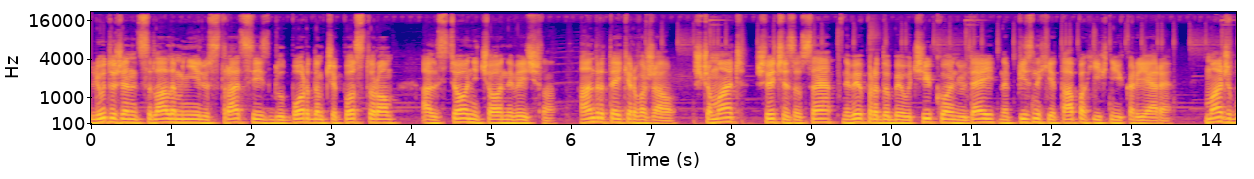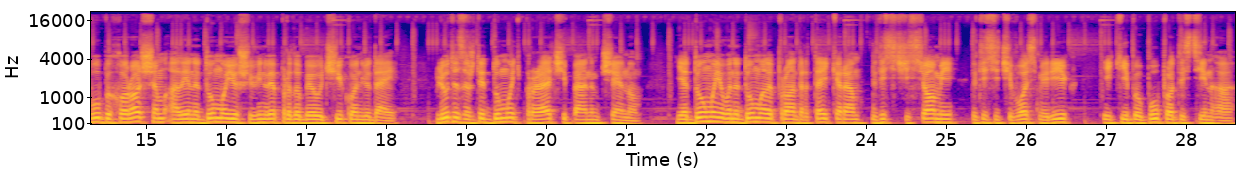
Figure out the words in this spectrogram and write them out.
люди вже надсилали мені ілюстрації з білбордом чи постером, але з цього нічого не вийшло. Андертейкер вважав, що матч, швидше за все, не виправдав би очікувань людей на пізних етапах їхньої кар'єри. Матч був би хорошим, але я не думаю, що він виправдав би очікувань людей. Люди завжди думають про речі певним чином. Я думаю, вони думали про Андертейкера 2007-2008 рік, який би був проти Стінга.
